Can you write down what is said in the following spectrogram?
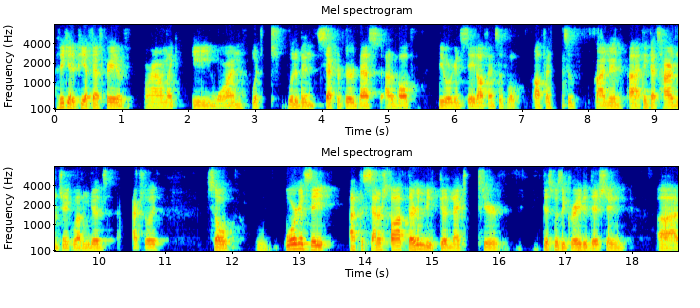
I think, he had a PFF grade of around like 81, which would have been second or third best out of all the Oregon State offensive offensive linemen. Uh, I think that's higher than Jake Levengoods actually. So Oregon State at the center spot, they're going to be good next year. This was a great addition. Uh,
